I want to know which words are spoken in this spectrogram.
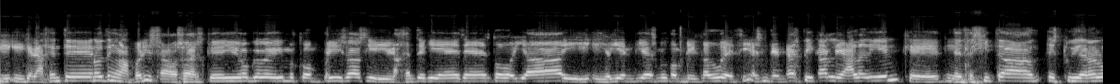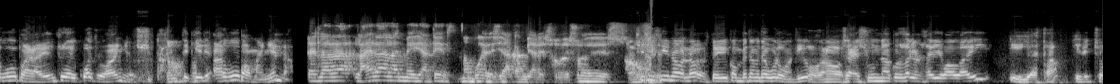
y, que la gente no tenga prisa. O sea, es que yo creo que vivimos con prisas y la gente quiere tener todo ya y, hoy en día es muy complicado decir, es intentar explicarle a alguien que necesita estudiar algo para dentro de cuatro años. La gente quiere algo para mañana. Es la, la, era de la inmediatez, no puedes ya cambiar eso, eso es... Sí, sí, sí, no, no, estoy completamente de acuerdo contigo. No, o sea, es una cosa que nos ha llevado ahí y ya está. Y de hecho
